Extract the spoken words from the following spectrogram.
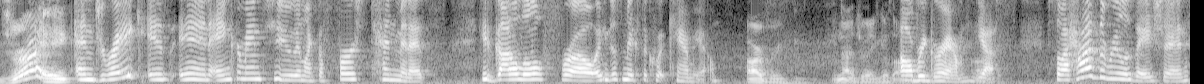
Drake. And Drake is in Anchorman 2 in like the first 10 minutes. He's got a little fro, and he just makes a quick cameo. Aubrey, not Drake. It was Aubrey Graham, yes. So I had the realization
